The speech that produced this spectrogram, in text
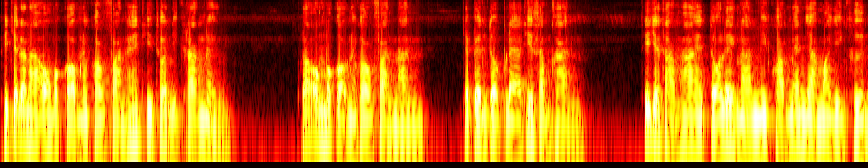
พิจารณาองค์ประกอบในความฝันให้ถี่ถ้วนอีกครั้งหนึ่ง เพราะองค์ประกอบในความฝันนั้น จะเป็นตัวแปรที่สำคัญ ที่จะทำให้ตัวเลขนั้นมีความแม่นยำมากยิ่งขึ้น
